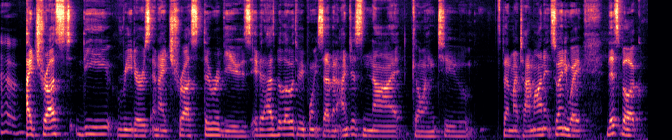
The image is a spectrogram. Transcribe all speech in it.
oh. I trust the readers and I trust the reviews. If it has below a 3.7, I'm just not going to spend my time on it. So anyway, this book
